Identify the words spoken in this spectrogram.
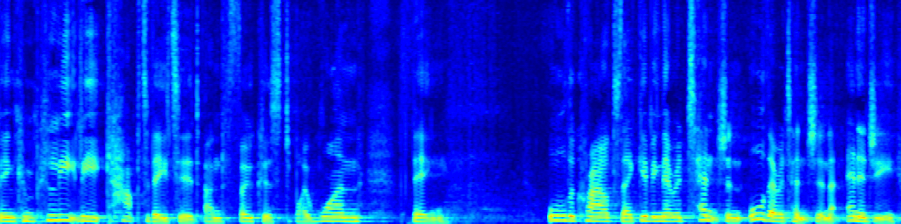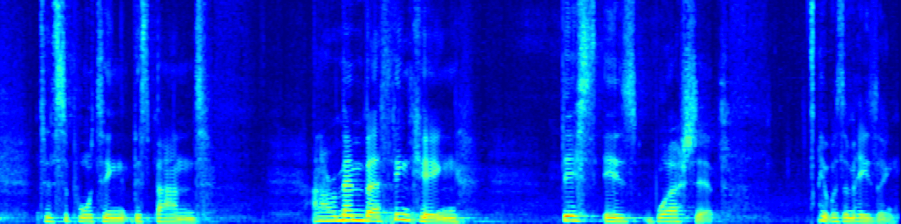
being completely captivated and focused by one thing. All the crowds there giving their attention, all their attention energy to supporting this band. And I remember thinking, this is worship. It was amazing.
